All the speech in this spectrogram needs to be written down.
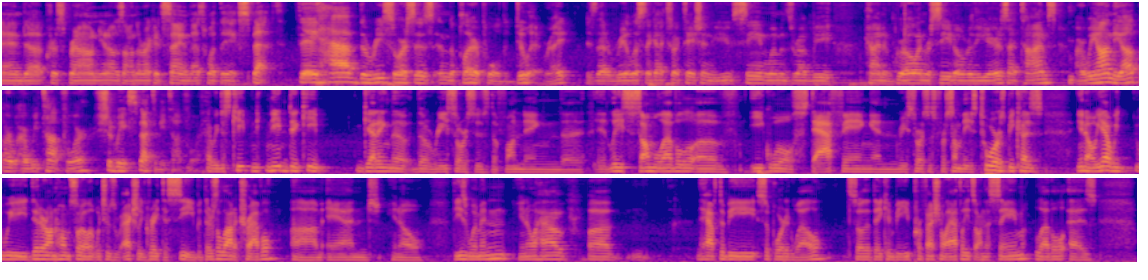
And uh, Chris Brown, you know, is on the record saying that's what they expect. They have the resources in the player pool to do it, right? Is that a realistic expectation? You've seen women's rugby kind of grow and recede over the years at times. Are we on the up? Are, are we top four? Should we expect to be top four? Yeah, we just keep need to keep getting the the resources, the funding, the at least some level of equal staffing and resources for some of these tours because you know yeah we we did it on home soil which was actually great to see but there's a lot of travel um, and you know these women you know have uh, have to be supported well so that they can be professional athletes on the same level as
